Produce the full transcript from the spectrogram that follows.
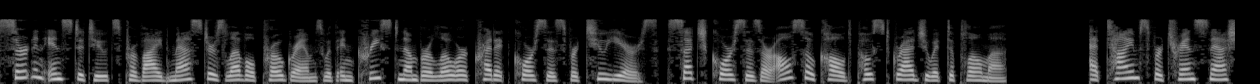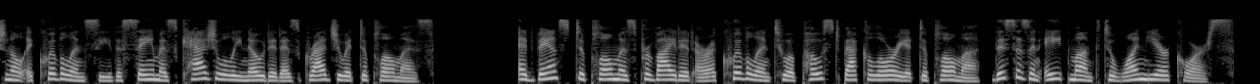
Certain institutes provide master's level programs with increased number lower credit courses for two years, such courses are also called postgraduate diploma. At times for transnational equivalency the same is casually noted as graduate diplomas. Advanced diplomas provided are equivalent to a post-baccalaureate diploma, this is an eight-month to one-year course.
